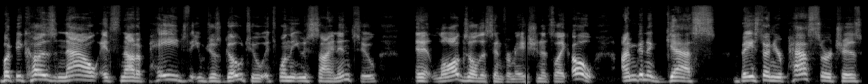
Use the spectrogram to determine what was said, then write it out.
But because now it's not a page that you just go to, it's one that you sign into and it logs all this information. It's like, oh, I'm going to guess based on your past searches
